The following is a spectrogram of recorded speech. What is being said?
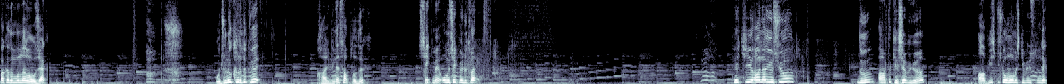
Bakalım bundan olacak. Ucunu kırdık ve kalbine sapladık. Çekme, onu çekme lütfen. Peki hala yaşıyor. Du artık yaşamıyor. Abi hiçbir şey olmamış gibi üstünde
